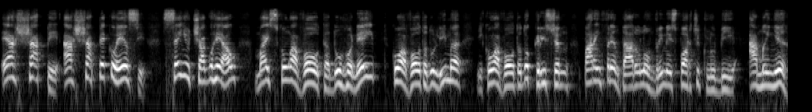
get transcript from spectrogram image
é a Chape, a Chapecoense, sem o Thiago Real, mas com a volta do Roney, com a volta do Lima e com a volta do Christian para enfrentar o Londrina Esporte Clube amanhã.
